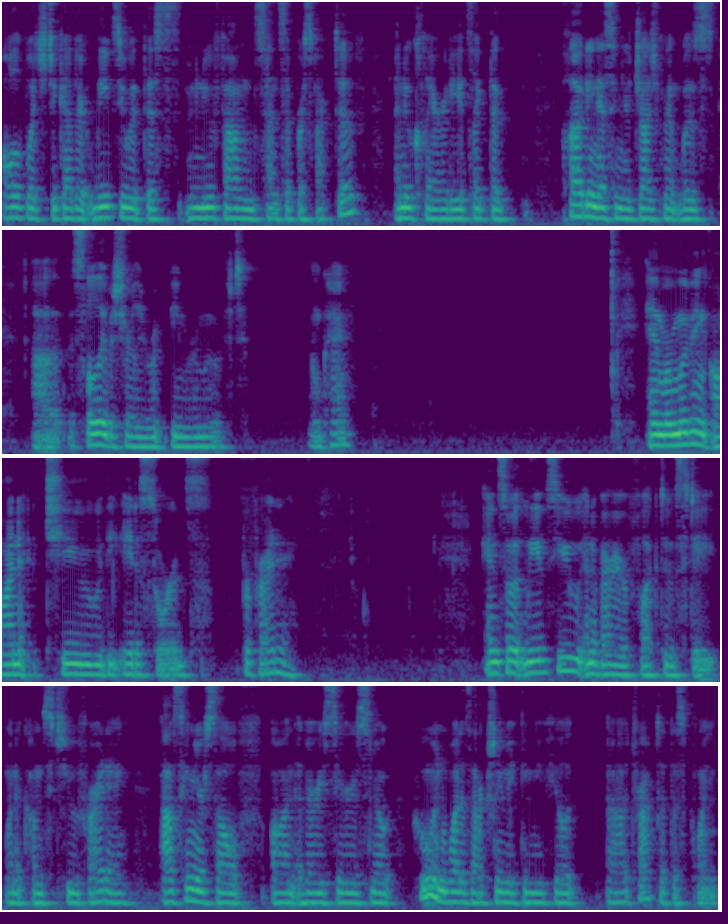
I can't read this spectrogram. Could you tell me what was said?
all of which together leaves you with this newfound sense of perspective a new clarity. It's like the cloudiness in your judgment was uh, slowly but surely re being removed. Okay? And we're moving on to the Eight of Swords for Friday. And so it leaves you in a very reflective state when it comes to Friday, asking yourself on a very serious note, who and what is actually making me feel uh, trapped at this point,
